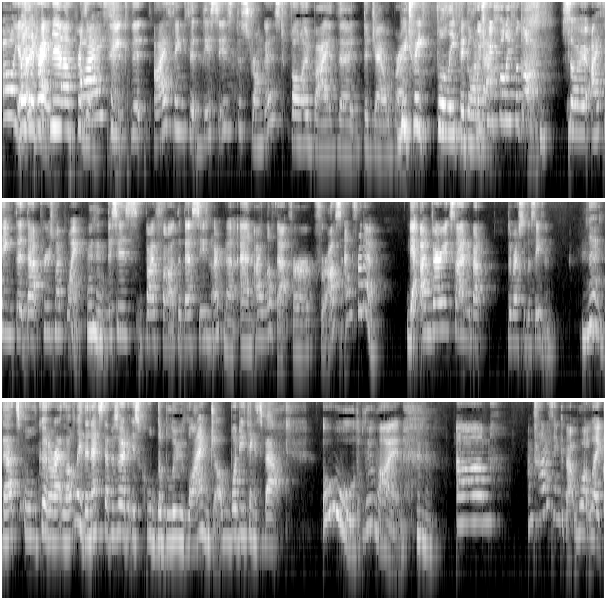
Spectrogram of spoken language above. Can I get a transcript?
Oh yeah, Where they're okay. breaking out of prison. I think that I think that this is the strongest, followed by the the jailbreak, Which we fully forgot which about. we fully forgot. so I think that that proves my point. Mm-hmm. This is by far the best season opener, and I love that for for us and for them. Yeah. I'm very excited about the rest of the season. no, that's all good. All right, lovely. The next episode is called The Blue Line Job. What do you think it's about? Oh, the blue line. Mm-hmm. Um, I'm trying to think about what like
